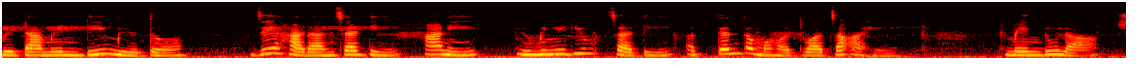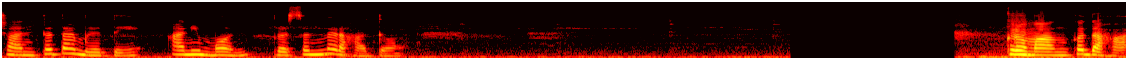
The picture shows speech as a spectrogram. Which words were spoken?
विटॅमिन डी मिळतं जे हाडांसाठी आणि इम्युनिटीसाठी अत्यंत महत्त्वाचा आहे. मेंदूला शांतता मिळते आणि मन प्रसन्न राहतं. क्रमांक दहा.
